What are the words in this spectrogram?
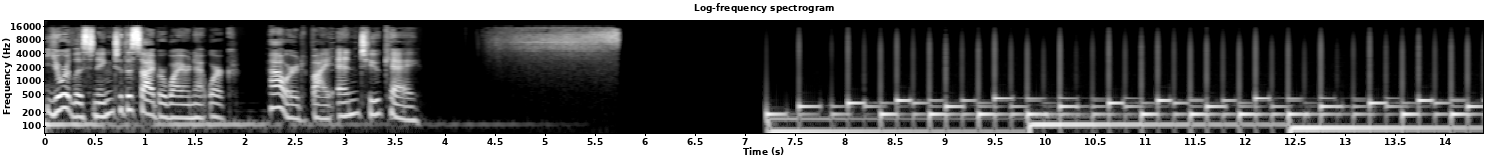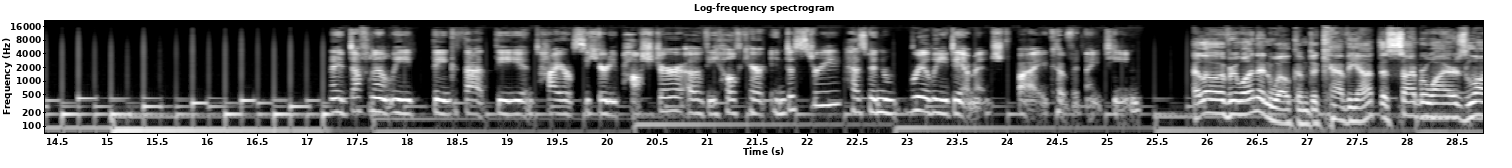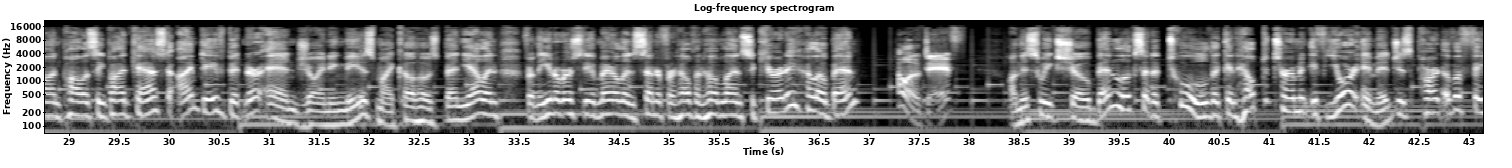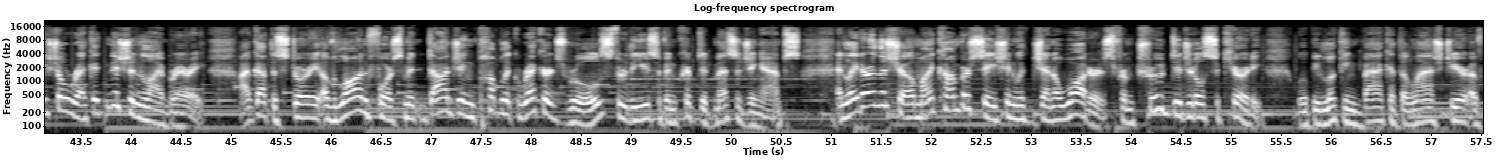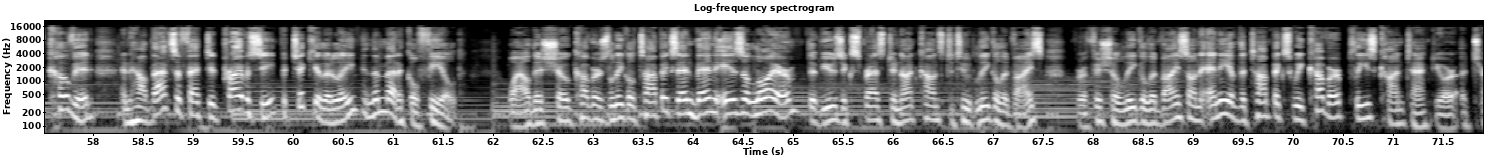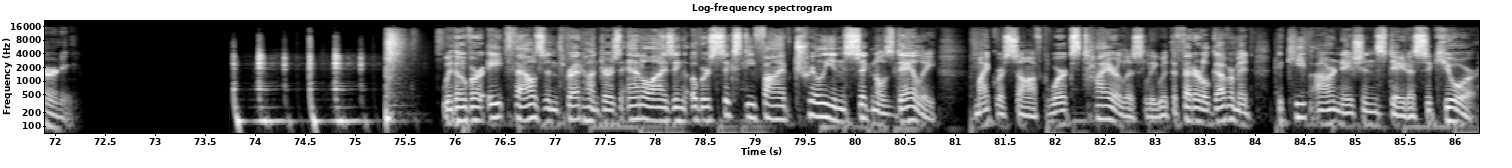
You're listening to the Cyberwire Network, powered by N2K. I definitely think that the entire security posture of the healthcare industry has been really damaged by COVID 19. Hello, everyone, and welcome to Caveat, the Cyberwire's Law and Policy Podcast. I'm Dave Bittner, and joining me is my co host, Ben Yelin from the University of Maryland Center for Health and Homeland Security. Hello, Ben. Hello, Dave. On this week's show, Ben looks at a tool that can help determine if your image is part of a facial recognition library. I've got the story of law enforcement dodging public records rules through the use of encrypted messaging apps. And later in the show, my conversation with Jenna Waters from True Digital Security. We'll be looking back at the last year of COVID and how that's affected privacy, particularly in the medical field. While this show covers legal topics and Ben is a lawyer, the views expressed do not constitute legal advice. For official legal advice on any of the topics we cover, please contact your attorney. With over 8,000 threat hunters analyzing over 65 trillion signals daily, Microsoft works tirelessly with the federal government to keep our nation's data secure.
